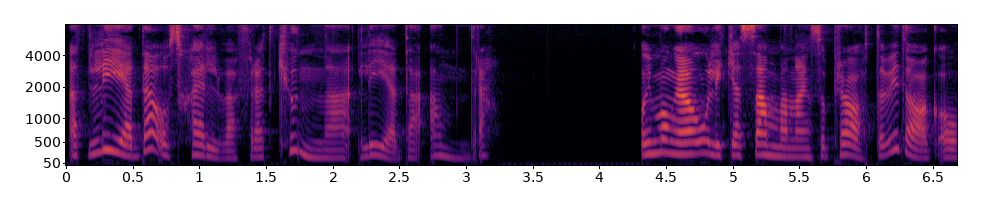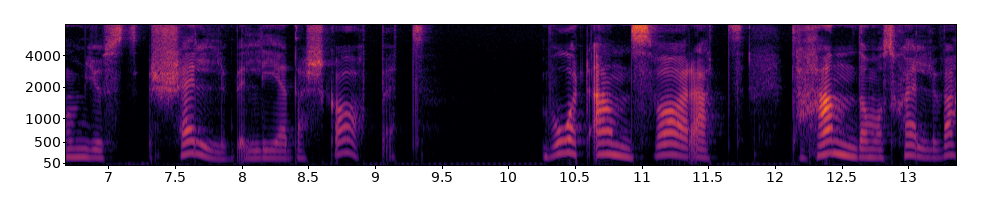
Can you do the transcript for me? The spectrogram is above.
Att leda oss själva för att kunna leda andra. Och i många olika sammanhang så pratar vi idag om just självledarskapet. Vårt ansvar att ta hand om oss själva.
